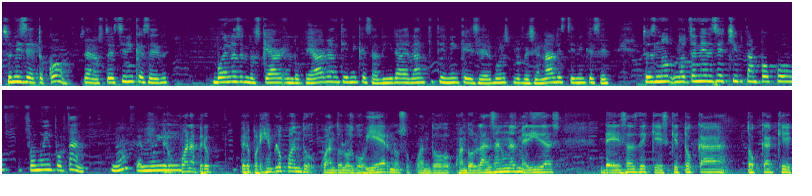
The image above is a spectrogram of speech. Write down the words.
eso ni se tocó. O sea, ustedes tienen que ser buenos en, los que, en lo que hagan, tienen que salir adelante, tienen que ser buenos profesionales, tienen que ser... Entonces, no, no tener ese chip tampoco fue muy importante, ¿no? Fue muy... Pero Juana, pero, pero por ejemplo cuando, cuando los gobiernos o cuando, cuando lanzan unas medidas de esas de que es que toca, toca que,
